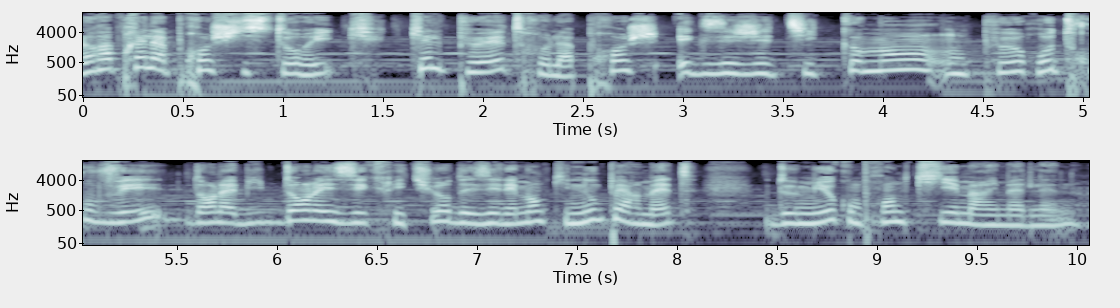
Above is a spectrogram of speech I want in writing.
Alors après l'approche historique, quelle peut être l'approche exégétique? Comment on peut retrouver dans la Bible, dans les Écritures, des éléments qui nous permettent de mieux comprendre qui est Marie-Madeleine?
